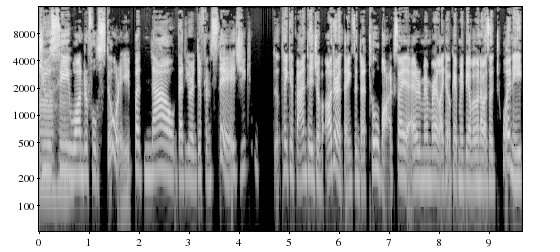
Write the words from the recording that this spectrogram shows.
juicy, uh-huh. wonderful story. But now that you're in a different stage, you can take advantage of other things in that toolbox. I, I remember like, okay, maybe when I was at 20,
